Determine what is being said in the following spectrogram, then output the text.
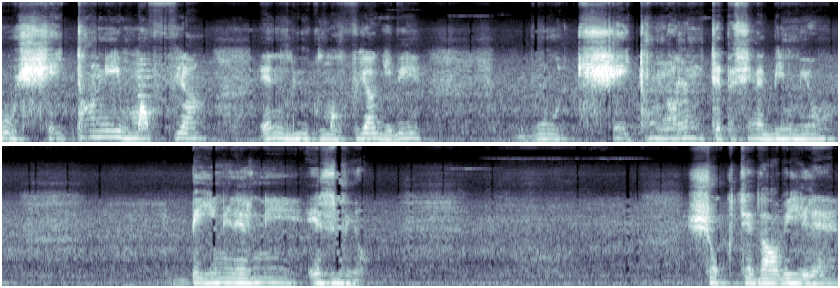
bu şeytani mafya en büyük mafya gibi bu şeytanların tepesine binmiyor. Beyinlerini ezmiyor. Şok tedaviyle,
